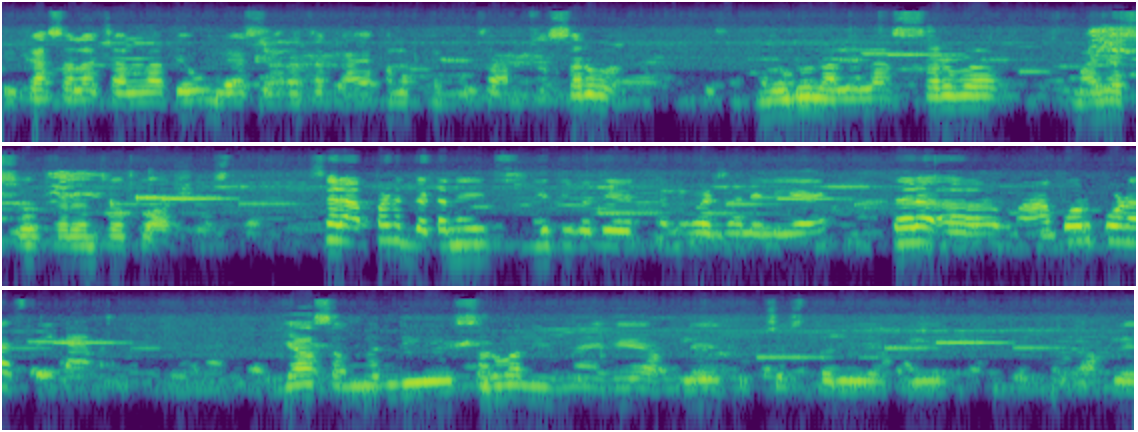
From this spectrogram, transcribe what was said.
विकासाला चालना देऊन या शहराचा कायापालट करण्याचा आमचा सर्व निवडून आलेला सर्व माझ्या सहकाऱ्यांचा तो आशा असतो. सर आपण गटनेतेमध्ये निवड झालेली आहे. तर महापौर कोण असतील? काय म्हणतात? या संबंधी सर्व निर्णय हे आपले उच्चस्तरीय आपले आपले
